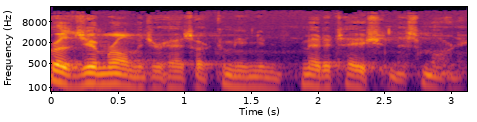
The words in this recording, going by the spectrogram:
Brother Jim Rominger has our communion meditation this morning.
